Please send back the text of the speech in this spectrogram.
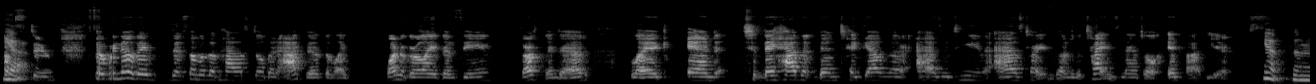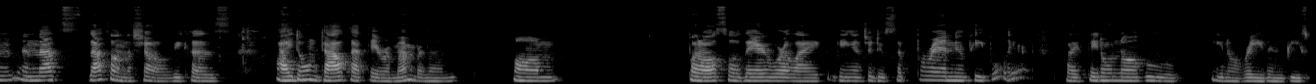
costume. Yeah. So we know they've that some of them have still been active, but like Wonder Girl ain't been seen, Garth's been dead. Like and to, they haven't been together as a team as Titans under the Titans mantle in five years. Yeah, and and that's that's on the show because I don't doubt that they remember them. Um, but also they were like being introduced to brand new people here. Like they don't know who you know Raven, Beast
